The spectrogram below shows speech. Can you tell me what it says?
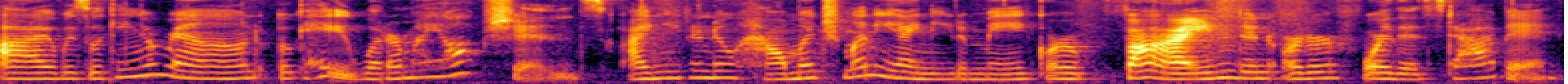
I was looking around okay, what are my options? I need to know how much money I need to make or find in order for this to happen.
